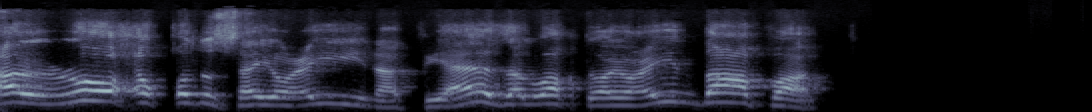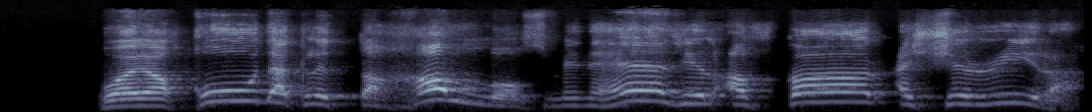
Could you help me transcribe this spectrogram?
الروح القدس سيعينك في هذا الوقت ويعين ضعفك. ويقودك للتخلص من هذه الأفكار الشريرة.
